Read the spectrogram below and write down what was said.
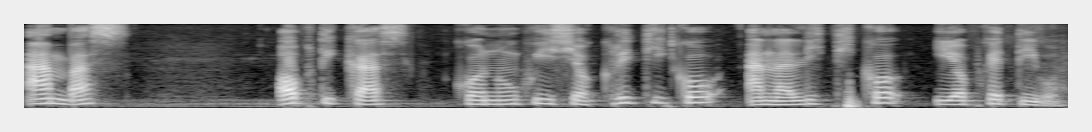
ambas ópticas con un juicio crítico, analítico y objetivo.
